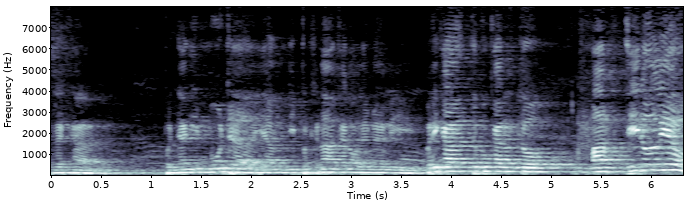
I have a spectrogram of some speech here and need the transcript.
silakan penyanyi muda yang diperkenalkan oleh Meli. Berikan tepukan untuk Martino Leo.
